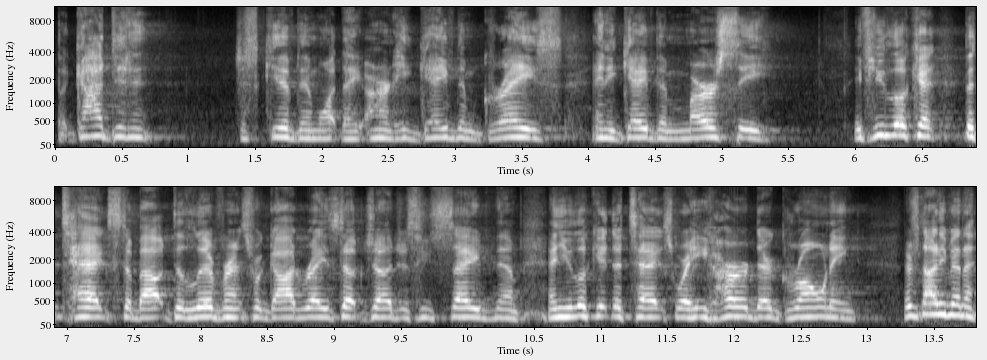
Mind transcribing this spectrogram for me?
But God didn't just give them what they earned. He gave them grace and He gave them mercy. If you look at the text about deliverance where God raised up judges who saved them, and you look at the text where He heard their groaning, there's not even a,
